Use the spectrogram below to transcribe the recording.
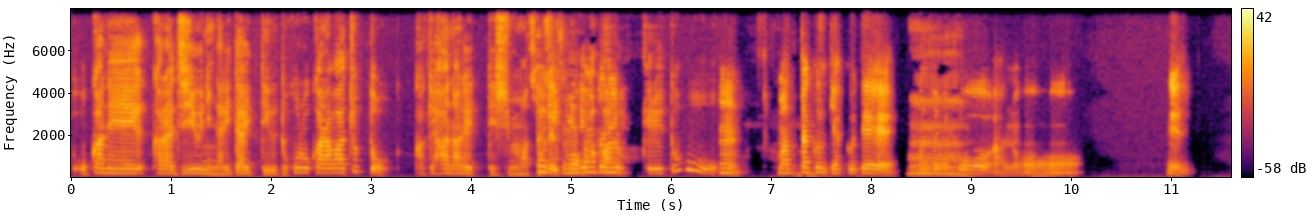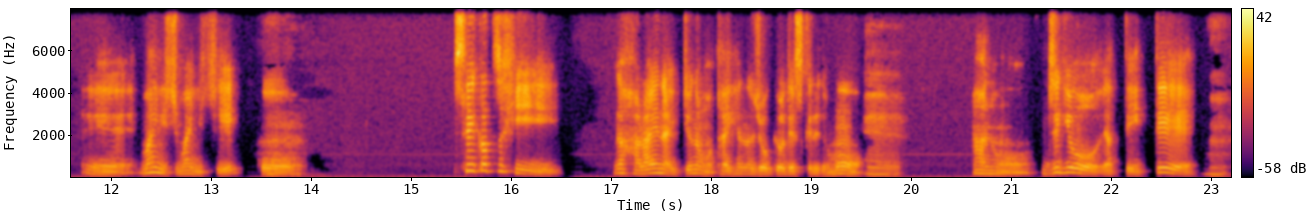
お金から自由になりたいっていうところからはちょっとかけ離れてしまった経験ではあるけれど、うん。全く逆で、うん。本当にこう、あのーね、えー毎日毎日、こう、うん。生活費が払えないっていうのも大変な状況ですけれども、えあのー事業をやっていて、えうん。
